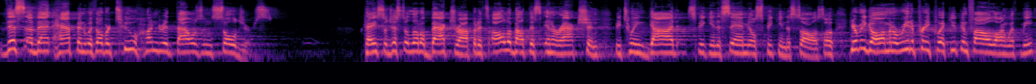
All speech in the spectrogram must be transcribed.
This event happened with over 200,000 soldiers. Okay, so just a little backdrop, but it's all about this interaction between God speaking to Samuel, speaking to Saul. So here we go. I'm going to read it pretty quick. You can follow along with me.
